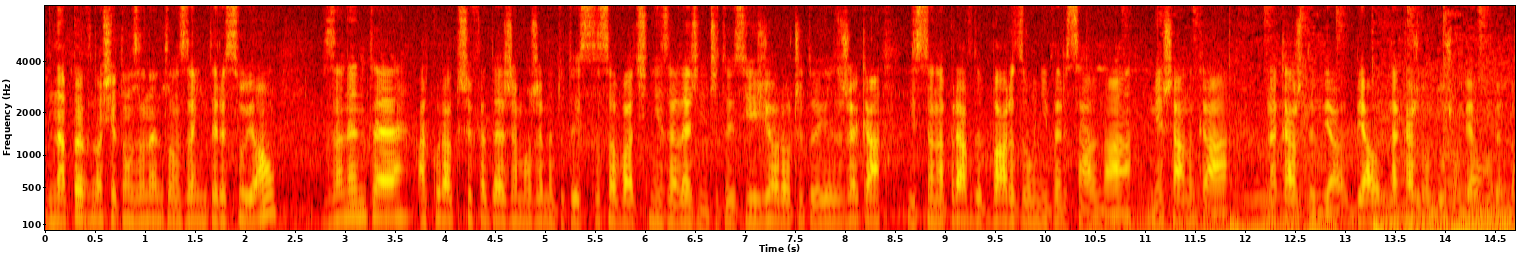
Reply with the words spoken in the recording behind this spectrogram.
na pewno się tą zanętą zainteresują. Zanętę akurat przy federze możemy tutaj stosować niezależnie, czy to jest jezioro, czy to jest rzeka. Jest to naprawdę bardzo uniwersalna mieszanka na, każdy na każdą dużą białą rybę.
